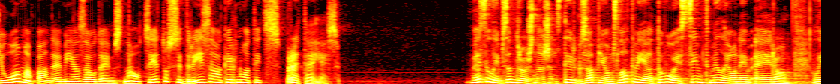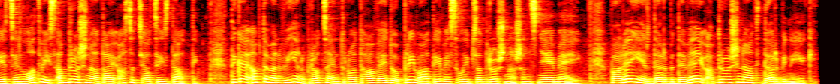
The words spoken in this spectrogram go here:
joma pandēmijā zaudējumus nav cietusi, drīzāk ir noticis pretējais. Veselības apdrošināšanas tirgus apjoms Latvijā tuvojas 100 miljoniem eiro, liecina Latvijas apdrošinātāju asociācijas dati. Tikai aptuveni 1% no tā veido privātie veselības apdrošināšanas ņēmēji. Pārējie ir darba devēju apdrošināti darbinieki.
